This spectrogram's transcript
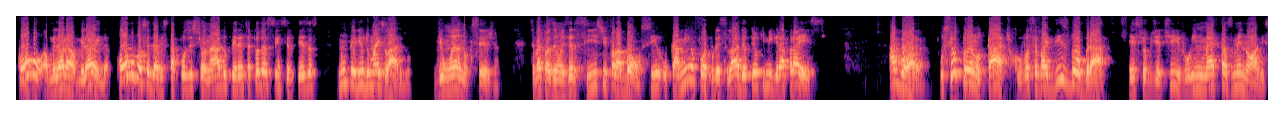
como, melhor, melhor ainda, como você deve estar posicionado perante a todas as incertezas num período mais largo, de um ano que seja. Você vai fazer um exercício e falar: bom, se o caminho for por esse lado, eu tenho que migrar para esse. Agora, o seu plano tático, você vai desdobrar esse objetivo em metas menores.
